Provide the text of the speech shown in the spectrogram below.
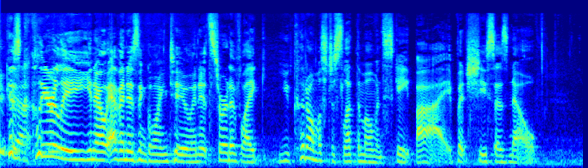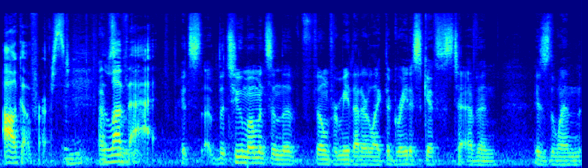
because Yeah. clearly, you know, Evan isn't going to. And it's sort of like you could almost just let the moment skate by. But she says, no, I'll go 1st I love that. It's uh, the two moments in the film for me that are like the greatest gifts to Evan is the when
